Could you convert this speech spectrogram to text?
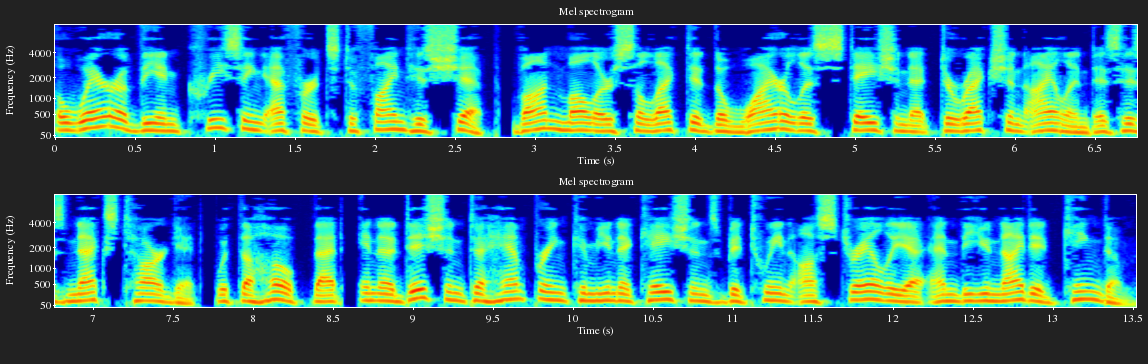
Aware of the increasing efforts to find his ship, von Müller selected the wireless station at Direction Island as his next target, with the hope that, in addition to hampering communications between Australia and the United Kingdom,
